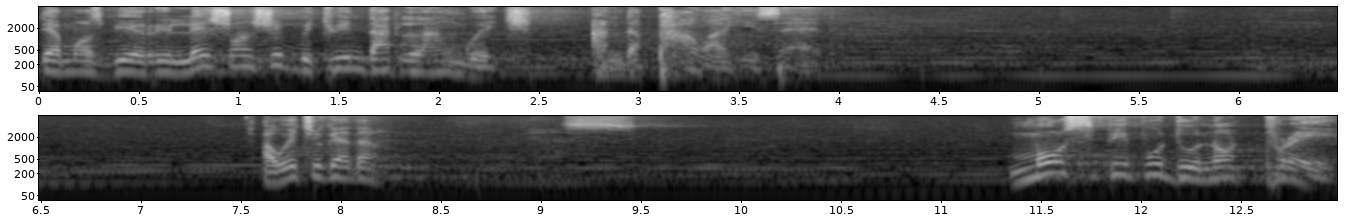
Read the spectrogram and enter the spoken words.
there must be a relationship between that language and the power, he said. Hmm. Are we together? Yes. Most people do not pray,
